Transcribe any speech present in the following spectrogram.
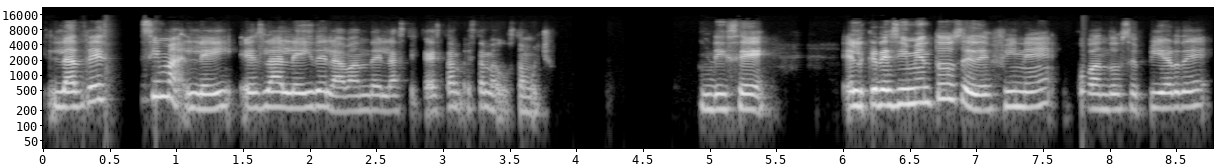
La décima ley es la ley de la banda elástica. Esta, esta me gusta mucho. Dice, el crecimiento se define cuando se pierde,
